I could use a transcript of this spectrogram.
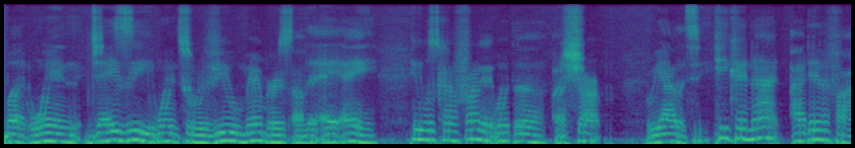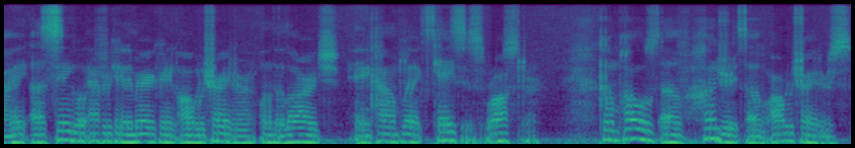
but when Jay Z went to review members of the AA, he was confronted with a, a sharp reality. He could not identify a single African American arbitrator on the large and complex cases roster, composed of hundreds of arbitrators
